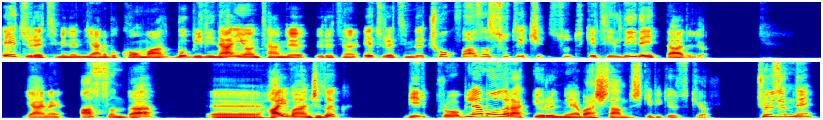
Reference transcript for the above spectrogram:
et üretiminin yani bu konvan bu bilinen yöntemle üretilen et üretiminde çok fazla su, tük- su tüketildiği de iddia ediliyor. Yani aslında e, hayvancılık bir problem olarak görülmeye başlanmış gibi gözüküyor. Çözüm ne?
